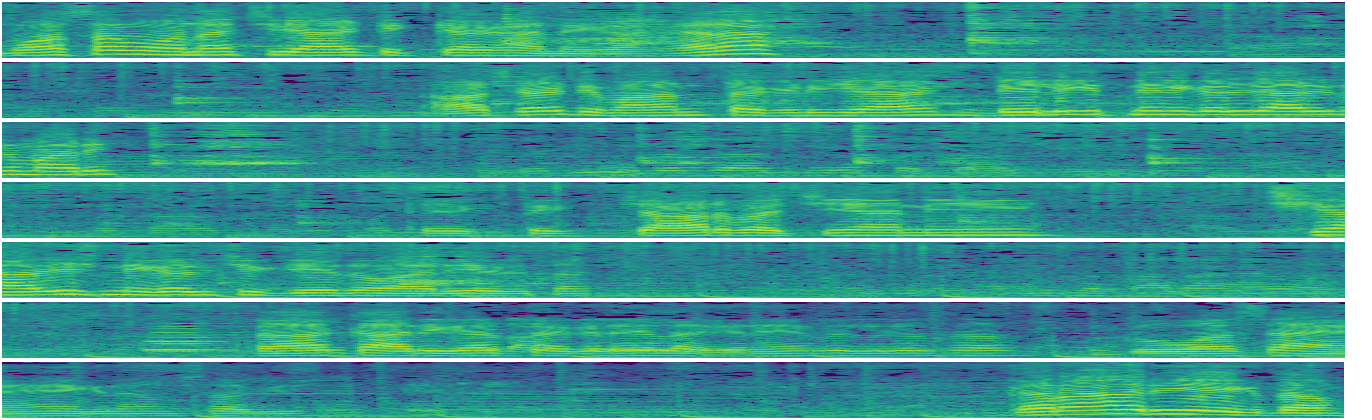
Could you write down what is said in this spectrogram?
मौसम होना चाहिए टिक्का खाने का, है ना? आज का डिमांड तगड़ी है। डेली कितनी निकल जा रही तुम्हारी? ठीक ठीक चार बची यानी छियालीस निकल चुकी है तुम्हारी अभी तक। कहा कारीगर तगड़े लग रहे हैं, बिल्कुल सब गोवा से आए हैं एकदम सभी। करा रही है एकदम।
